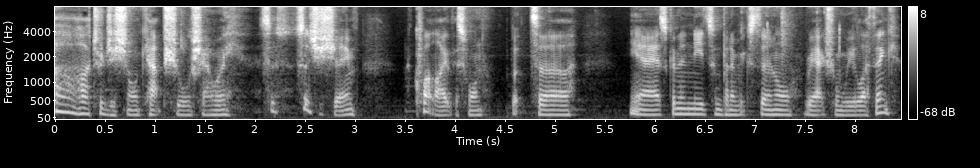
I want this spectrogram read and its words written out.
oh, our traditional capsule, shall we? It's a, such a shame. I quite like this one. But uh, yeah, it's going to need some kind of external reaction wheel, I think.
